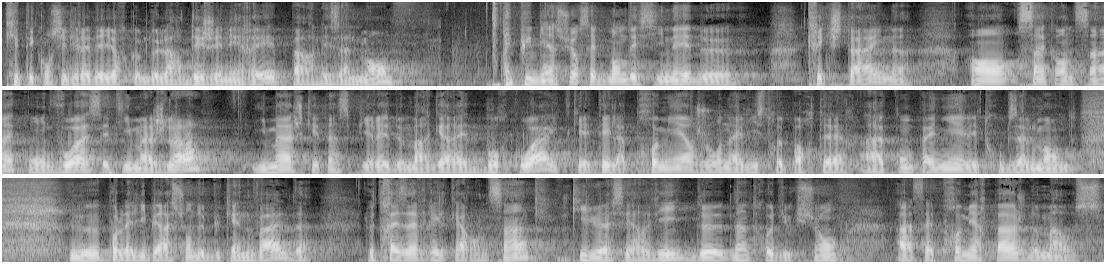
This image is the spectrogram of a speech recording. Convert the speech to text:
qui était considérée d'ailleurs comme de l'art dégénéré par les Allemands. Et puis bien sûr cette bande dessinée de Kriegstein en 1955, on voit cette image-là, image qui est inspirée de Margaret Bourke-White, qui a été la première journaliste reporter à accompagner les troupes allemandes euh, pour la libération de Buchenwald le 13 avril 1945, qui lui a servi d'introduction à cette première page de Maus.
